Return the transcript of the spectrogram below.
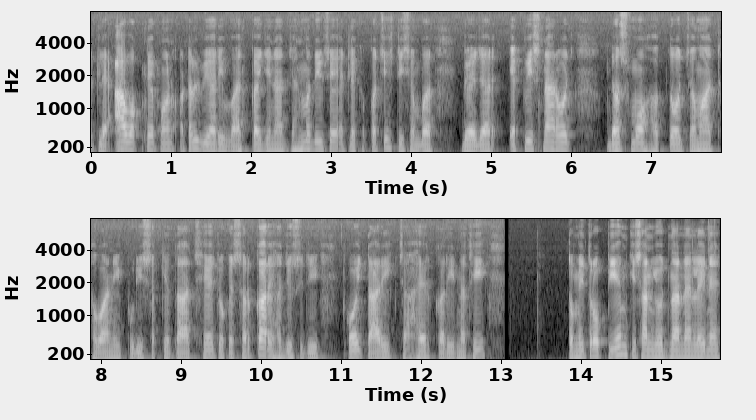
એટલે આ વખતે પણ અટલ બિહારી વાજપેયીજીના જન્મદિવસે એટલે કે પચીસ ડિસેમ્બર બે હજાર એકવીસના રોજ દસમો હપ્તો જમા થવાની પૂરી શક્યતા છે જોકે સરકારે હજુ સુધી કોઈ તારીખ જાહેર કરી નથી. તો મિત્રો, પીએમ કિસાન યોજનાને લઈને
